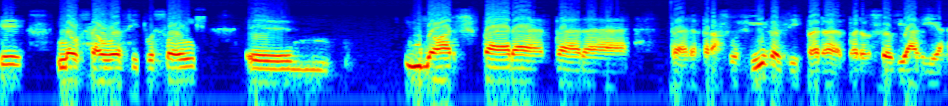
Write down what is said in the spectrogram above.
que não são as situações eh, melhores para, para, para, para as suas vidas e para, para o seu dia a dia.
